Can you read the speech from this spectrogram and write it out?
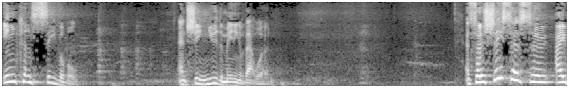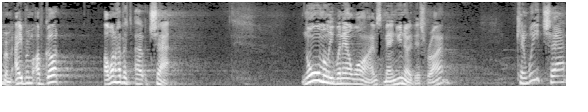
inconceivable. And she knew the meaning of that word. And so she says to Abram, Abram, I've got, I want to have a, a chat. Normally, when our wives, man, you know this, right? Can we chat?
